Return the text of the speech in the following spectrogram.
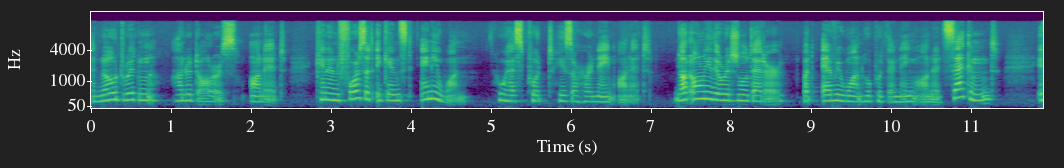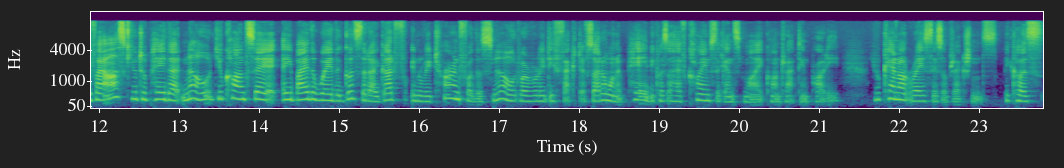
a note written $100 on it, can enforce it against anyone who has put his or her name on it. Not only the original debtor, but everyone who put their name on it. Second, if I ask you to pay that note, you can't say, hey, by the way, the goods that I got in return for this note were really defective, so I don't want to pay because I have claims against my contracting party. You cannot raise these objections because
